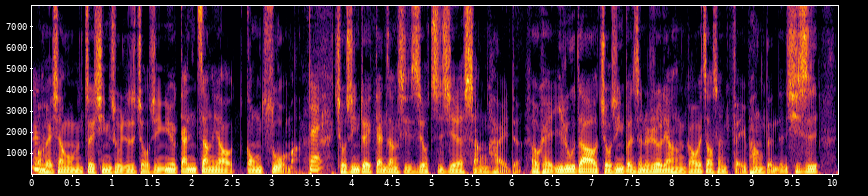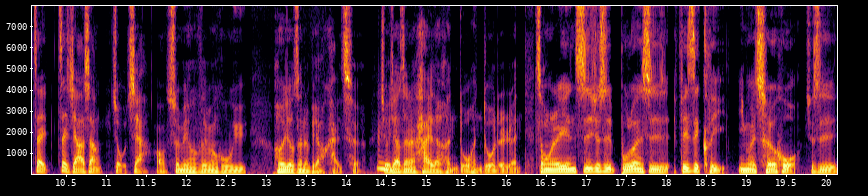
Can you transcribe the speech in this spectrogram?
嗯 OK，像我们最清楚的就是酒精，因为肝脏要工作嘛，对，酒精对肝脏其实是有直接的伤害的。OK，一路到酒精本身的热量很高，会造成肥胖等等。其实再再加上酒驾，哦，顺便顺便呼吁，喝酒真的不要开车，嗯酒驾真的害了很多很多的人。总而言之，就是不论是 physically 因为车祸，就是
